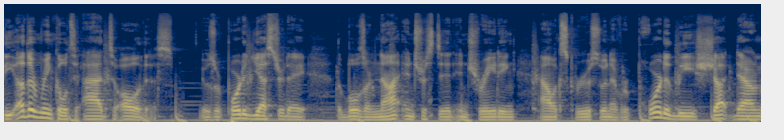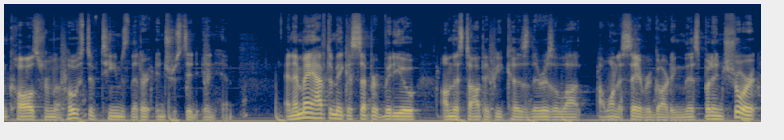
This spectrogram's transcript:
The other wrinkle to add to all of this, it was reported yesterday the Bulls are not interested in trading Alex Caruso and have reportedly shut down calls from a host of teams that are interested in him. And I may have to make a separate video on this topic because there is a lot I want to say regarding this. But in short,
